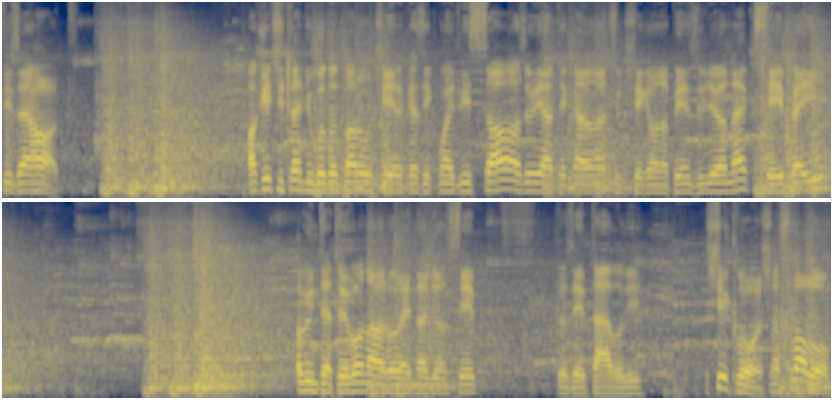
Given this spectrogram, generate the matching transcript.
25-16. A kicsit lenyugodott Barócsi érkezik majd vissza, az ő játékára nagy szüksége van a pénzügyőrnek, szép helyi. A büntető vonalról egy nagyon szép középtávoli. Siklós, a slalom.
